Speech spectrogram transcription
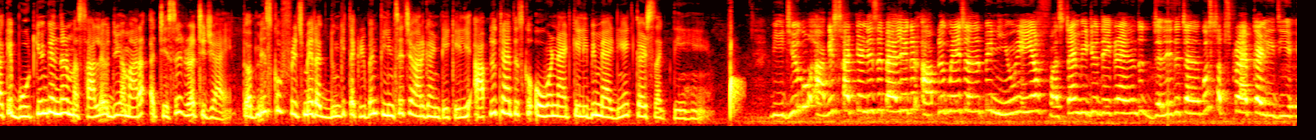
ताकि बूटियों के अंदर मसाला जो हमारा अच्छे से रच जाए। तो अब मैं इसको फ्रिज में रख दूँगी तकरीबन तीन से चार घंटे के लिए। आप लोग चाहें तो इसको ओवरनाइट के लिए भी मैरिनेट कर सकते हैं। वीडियो को आगे स्टार्ट करने से पहले अगर आप लोग मेरे चैनल पे न्यू हैं या फ़र्स्ट टाइम वीडियो देख रहे हैं तो जल्दी से चैनल को सब्सक्राइब कर लीजिए।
